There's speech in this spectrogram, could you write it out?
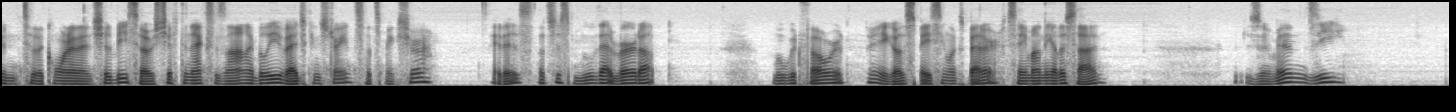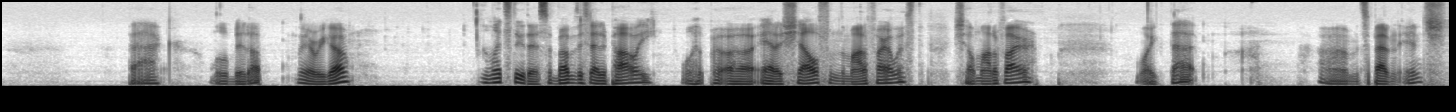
into the corner than it should be. So Shift and X is on, I believe, edge constraints. Let's make sure it is. Let's just move that vert up, move it forward. There you go. Spacing looks better. Same on the other side. Zoom in, Z. Back, a little bit up. There we go. And let's do this. Above this edit poly, we'll uh, add a shell from the modifier list, shell modifier, like that. Um, it's about an inch,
